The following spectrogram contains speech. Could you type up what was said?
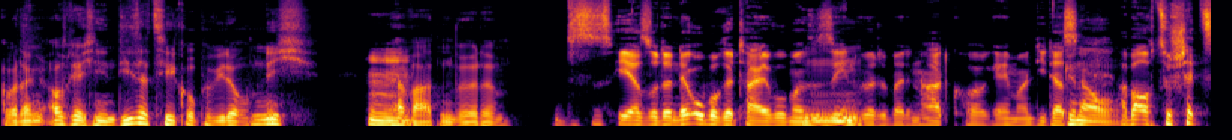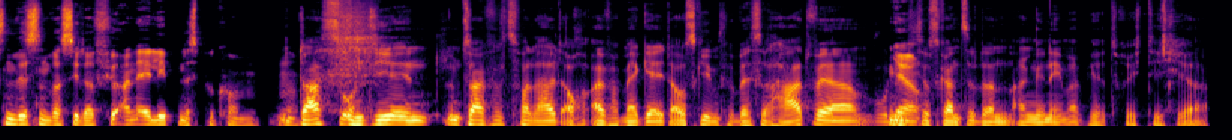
aber dann ausgerechnet in dieser Zielgruppe wiederum nicht mhm. erwarten würde. Das ist eher so dann der obere Teil, wo man so mhm. sehen würde bei den Hardcore-Gamern, die das genau. aber auch zu schätzen wissen, was sie dafür an Erlebnis bekommen. Ne? Das und die in, im Zweifelsfall halt auch einfach mehr Geld ausgeben für bessere Hardware, wodurch ja. das Ganze dann angenehmer wird, richtig, ja.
